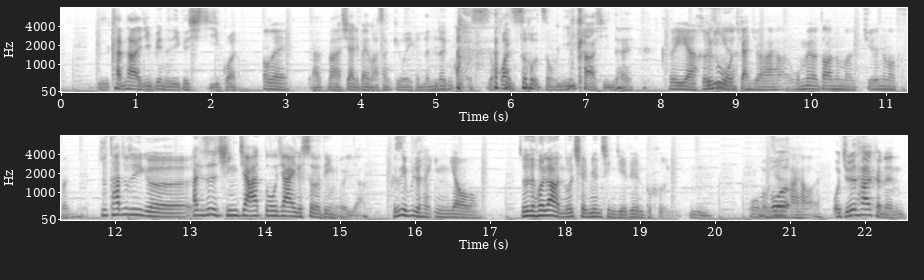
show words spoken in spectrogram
就是看它已经变成一个习惯。OK，然后妈下礼拜马上给我一个人人果实幻兽种尼卡形态，可以啊，合可是我感觉还好，我没有到那么觉得那么分，就是它就是一个，它就是新加多加一个设定而已啊。可是你不觉得很硬要吗？就是会让很多前面情节变得不合理。嗯，我我我觉得还好哎、我觉得他可能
